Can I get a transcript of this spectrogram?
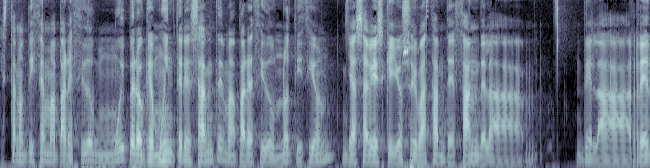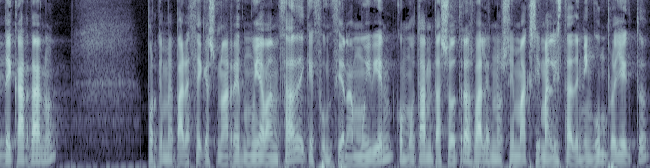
Esta noticia me ha parecido muy pero que muy interesante, me ha parecido un notición. Ya sabéis que yo soy bastante fan de la, de la red de Cardano, porque me parece que es una red muy avanzada y que funciona muy bien, como tantas otras, ¿vale? No soy maximalista de ningún proyecto.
